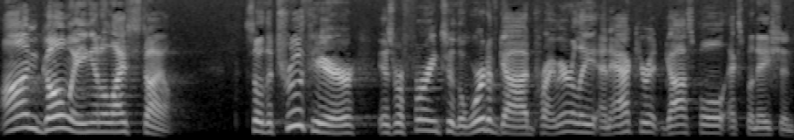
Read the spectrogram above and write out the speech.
Ongoing in a lifestyle. So the truth here is referring to the Word of God, primarily an accurate gospel explanation.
